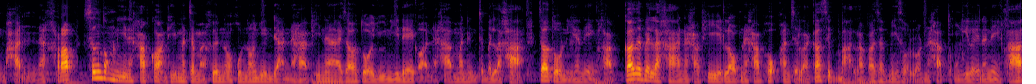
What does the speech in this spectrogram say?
11,000 นะครับ ซึ่งตรงนี้นะครับก่อนที่มันจะมาขึ้นเนาะคุณต้องยืนยันนะครับที่หน้าเจ้าตัว Uni Day ก่อนนะครับ มันถึงจะเป็นราคาเจ้าตัวนี้นั่นเองครับ ก็จะเป็นราคานะครับที่ลบนะครับ6,790 บาท แล้วก็จะมีส่วนลดนะครับตรงนี้เลยนั่นเองครับ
